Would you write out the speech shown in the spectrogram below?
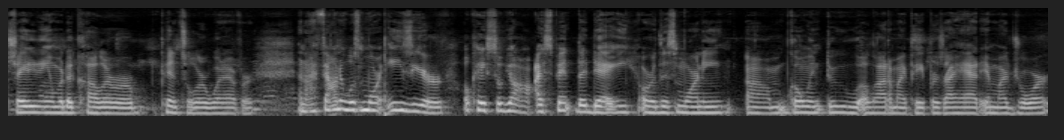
Shade it in with a color or pencil or whatever. And I found it was more easier. Okay, so y'all, I spent the day or this morning um, going through a lot of my papers I had in my drawer.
